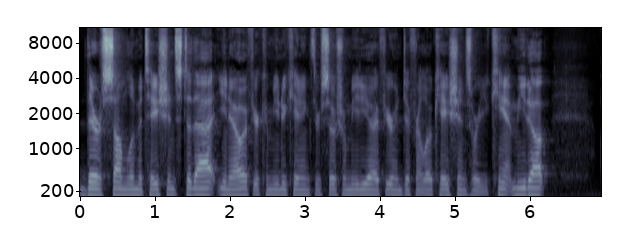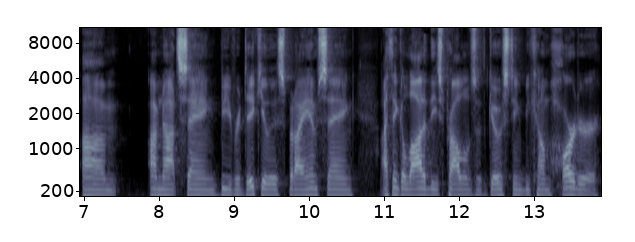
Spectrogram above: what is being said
there's some limitations to that. You know, if you're communicating through social media, if you're in different locations where you can't meet up, um, I'm not saying be ridiculous, but I am saying I think a lot of these problems with ghosting become harder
